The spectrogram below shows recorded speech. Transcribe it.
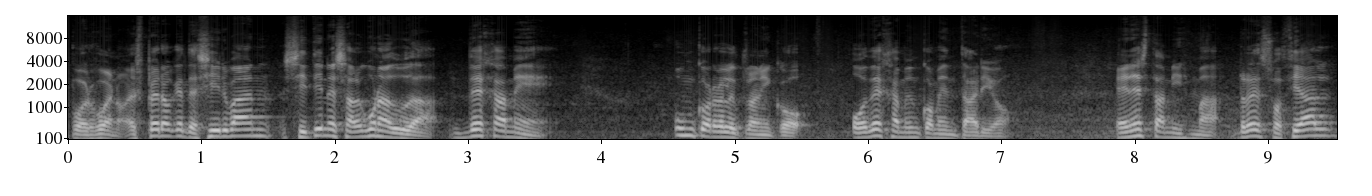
pues bueno, espero que te sirvan. Si tienes alguna duda, déjame un correo electrónico o déjame un comentario en esta misma red social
